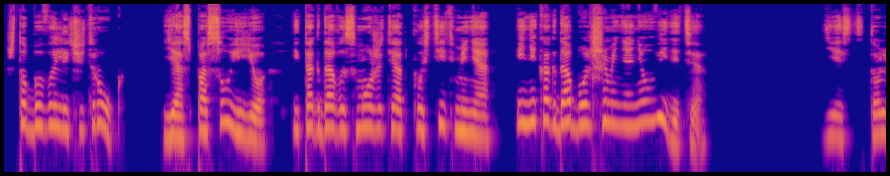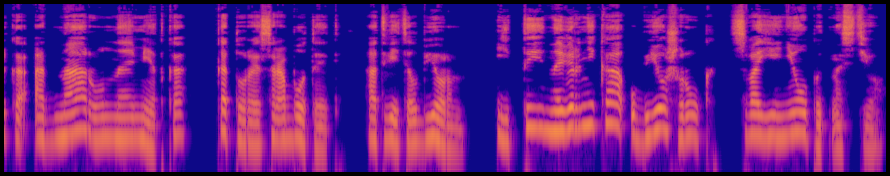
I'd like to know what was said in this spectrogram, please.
чтобы вылечить рук? Я спасу ее и тогда вы сможете отпустить меня и никогда больше меня не увидите. Есть только одна рунная метка, которая сработает, ответил Бьорн. И ты наверняка убьешь рук своей неопытностью.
